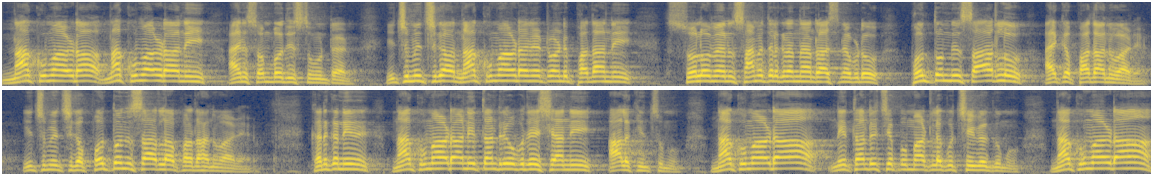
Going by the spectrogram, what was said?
నా కుమారుడా నా కుమారుడా అని ఆయన సంబోధిస్తూ ఉంటాడు. ఇంచుమించుగా నా కుమారుడు అనేటువంటి పదాన్ని సోలోమేను సామెతల గ్రంథాన్ని రాసినప్పుడు పంతొమ్మిది సార్లు ఆ యొక్క పదాన్ని వాడాడు. ఇంచుమించుగా పంతొమ్మిది సార్లు ఆ పదాన్ని వాడాడు. కనుక నీ నా కుమారుడా నీ తండ్రి ఉపదేశాన్ని ఆలకించుము. నా కుమారుడా నీ తండ్రి చెప్పు మాటలకు చెవిగ్గుము నా కుమారుడా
